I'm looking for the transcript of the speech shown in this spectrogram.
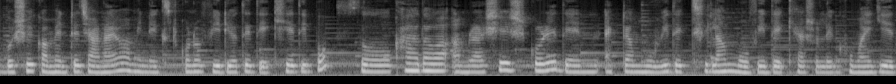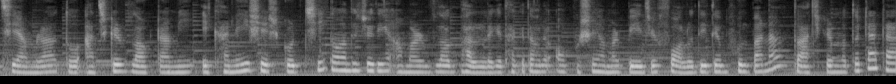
অবশ্যই কমেন্টে জানাও আমি নেক্সট কোনো ভিডিওতে দেখিয়ে দিব। সো খাওয়া দাওয়া আমরা শেষ করে দেন একটা মুভি দেখছিলাম। মুভি দেখে আসলে ঘুমাই গিয়েছি আমরা। তো আজকের ব্লগটা আমি এখানেই শেষ করছি। তোমাদের যদি আমার ব্লগ ভালো লেগে থাকে, তাহলে অবশ্যই আমার পেজে ফলো দিতে ভুলবা না। তো আজকের মতো, টাটা!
